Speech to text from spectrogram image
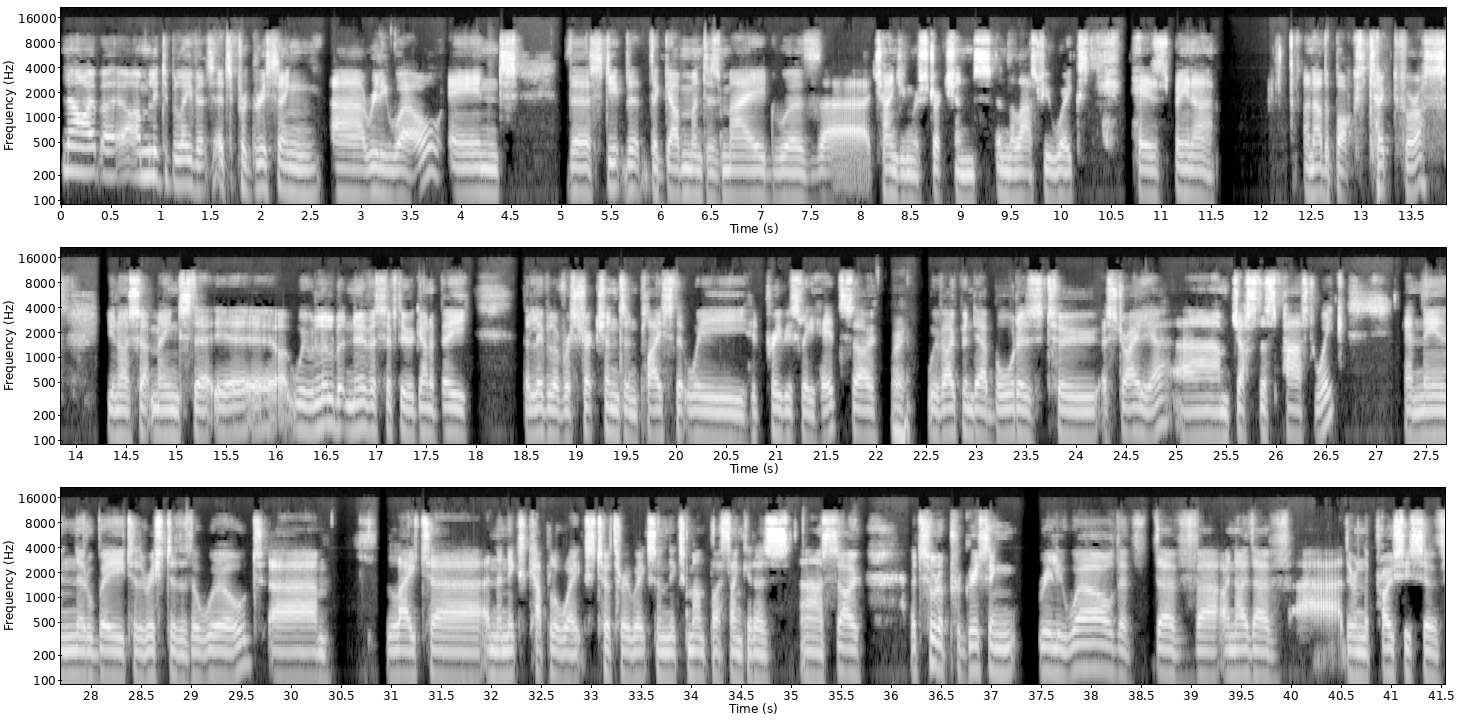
No, I, am led to believe it's it's progressing uh, really well, and the step that the government has made with uh, changing restrictions in the last few weeks has been a another box ticked for us. You know, so it means that uh, we were a little bit nervous if there were going to be the level of restrictions in place that we had previously had. So right. we've opened our borders to Australia um, just this past week, and then it'll be to the rest of the world um, later in the next couple of weeks, two or three weeks in the next month, I think it is. Uh, so it's sort of progressing really well. They've, they've uh, I know they've, uh, they're in the process of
